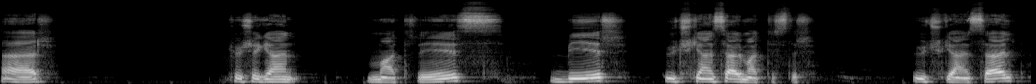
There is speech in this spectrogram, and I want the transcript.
her köşegen matris bir üçgensel matristir. Üçgensel matristir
